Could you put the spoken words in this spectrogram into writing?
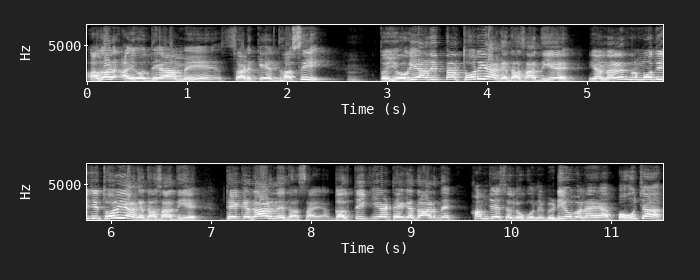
अगर अयोध्या में सड़कें धसी तो योगी आदित्यनाथ थोड़ी आके धसा दिए, या नरेंद्र मोदी जी थोड़ी आके धसा दिए, ठेकेदार ने धसाया, गलती किया ठेकेदार ने, हम जैसे लोगों ने वीडियो बनाया, पहुँचा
